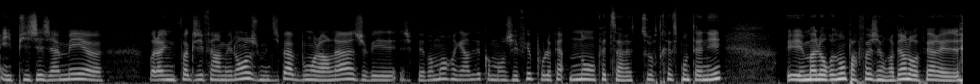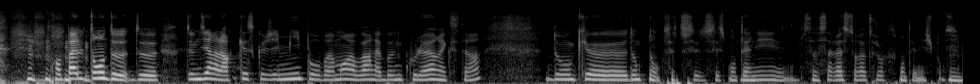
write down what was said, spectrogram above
et puis j'ai jamais. Euh, voilà, une fois que j'ai fait un mélange, je me dis pas Bon, alors là, je vais, je vais vraiment regarder comment j'ai fait pour le faire. Non, en fait, ça reste toujours très spontané. Et malheureusement, parfois, j'aimerais bien le refaire et je ne prends pas le temps de, de, de, me dire alors qu'est-ce que j'ai mis pour vraiment avoir la bonne couleur, etc. Donc, euh, donc non, c'est spontané. Mm. Ça, ça, restera toujours spontané, je pense. Mm.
